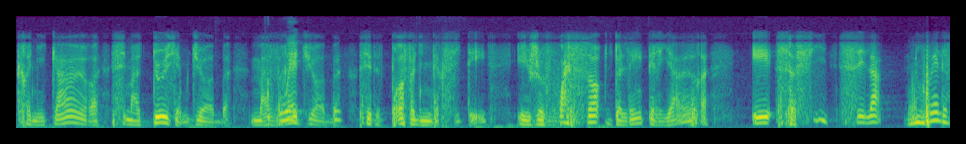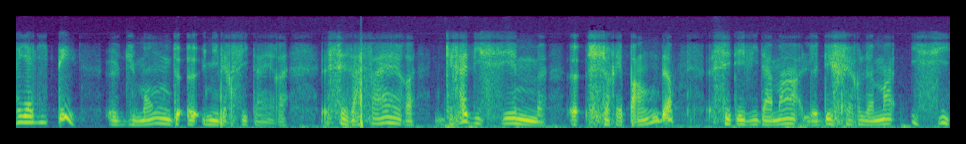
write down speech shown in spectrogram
chroniqueur, c'est ma deuxième job. Ma vraie job, c'est d'être prof à l'université, et je vois ça de l'intérieur. Et Sophie, c'est la nouvelle réalité euh, du monde euh, universitaire. Ces affaires gravissimes euh, se répandent. C'est évidemment le déferlement ici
